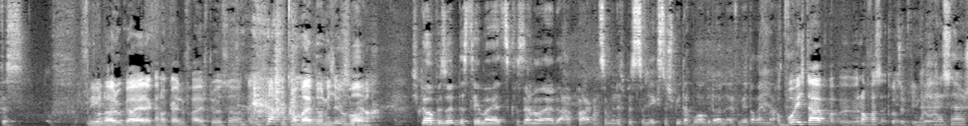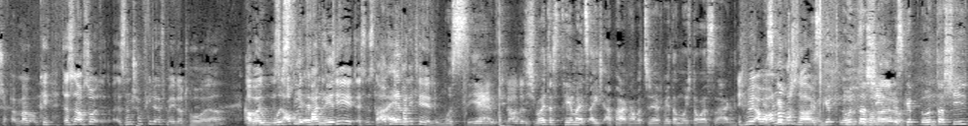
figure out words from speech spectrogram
das. Finde Ronaldo geil, der kann auch geile Freistöße. Die kommen halt nur nicht, Nicht immer. mehr. Ich glaube, wir sollten das Thema jetzt Cristiano Ronaldo abhaken, zumindest bis zum nächsten Spieltag, wo er wieder einen Elfmeter reinmacht. Obwohl ich da noch was. Trotzdem fliegen Ach, das ja Okay, das sind auch so, es sind schon viele Elfmeter-Tore, ja. Aber Aber, du es ist musst auch eine Qualität. Es ist auch eine Qualität. Du musst Ja, sehen. klar, das Ich wollte das Thema jetzt eigentlich abhaken, aber zu den Elfmetern muss ich noch was sagen. Ich will aber es auch gibt, noch was sagen. Es gibt, einen Unterschied, es gibt einen Unterschied,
